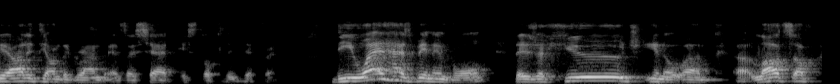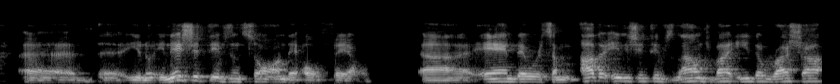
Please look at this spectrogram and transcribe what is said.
reality on the ground, as I said, is totally different. The UN has been involved. There's a huge, you know, um, uh, lots of you know, initiatives and so on, they all failed. Uh, and there were some other initiatives launched by either Russia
